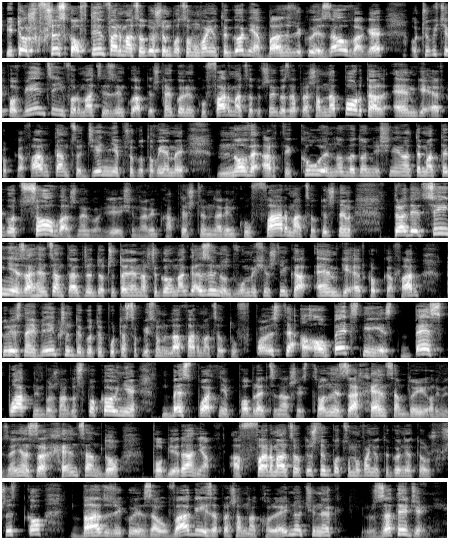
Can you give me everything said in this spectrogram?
I to już wszystko w tym farmaceutycznym podsumowaniu tygodnia. Bardzo dziękuję za uwagę. Oczywiście po więcej informacji z rynku aptecznego, rynku farmaceutycznego zapraszam na portal mgr.farm. Tam codziennie przygotowujemy nowe artykuły, nowe doniesienia na temat tego, co ważnego dzieje się na rynku aptecznym, na rynku farmaceutycznym. Tradycyjnie zachęcam także do czytania naszego magazynu dwumiesięcznika mgr.farm, który jest największym tego typu czasopismem dla farmaceutów w Polsce, a obecnie jest bezpłatny. Można go spokojnie, bezpłatnie pobrać z naszej strony. Zachęcam do jej odwiedzenia, zachęcam do pobierania. A w farmaceutycznym podsumowaniu tygodnia to już wszystko. Bardzo dziękuję za uwagę i zapraszam na kolejny odcinek już za tydzień.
